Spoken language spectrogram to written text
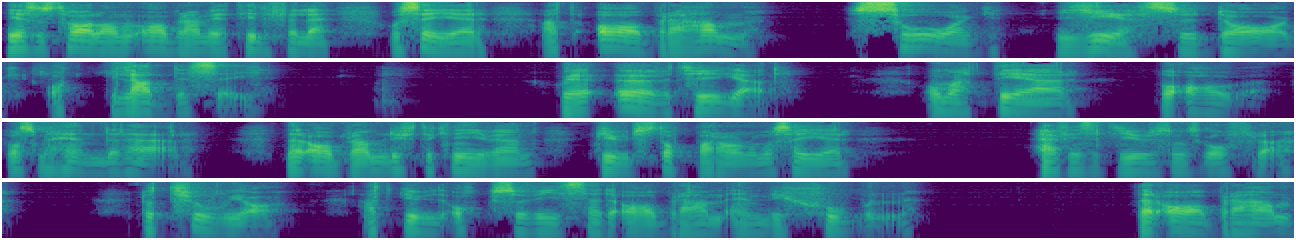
Jesus talar om Abraham vid ett tillfälle och säger att Abraham såg Jesu dag och gladde sig. Och jag är övertygad om att det är vad, vad som händer här. När Abraham lyfter kniven, Gud stoppar honom och säger här finns ett djur som ska offra. Då tror jag att Gud också visade Abraham en vision. Där Abraham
